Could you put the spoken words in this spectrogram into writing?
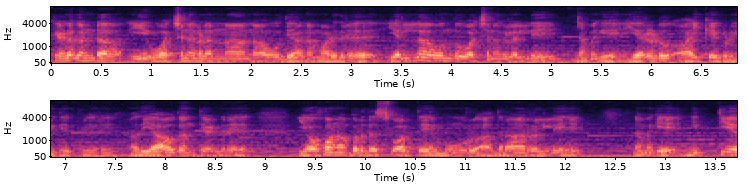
ಕೆಳಗಂಡ ಈ ವಚನಗಳನ್ನು ನಾವು ಧ್ಯಾನ ಮಾಡಿದರೆ ಎಲ್ಲ ಒಂದು ವಚನಗಳಲ್ಲಿ ನಮಗೆ ಎರಡು ಆಯ್ಕೆಗಳು ಇದೆ ಪ್ರಿಯರಿ. ಅದು ಯಾವುದಂತ ಹೇಳಿದ್ರೆ ಯೋಹನ ಬರೆದ ಸ್ವಾರ್ತೆ ಮೂರು ಹದಿನಾರರಲ್ಲಿ ನಮಗೆ ನಿತ್ಯ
